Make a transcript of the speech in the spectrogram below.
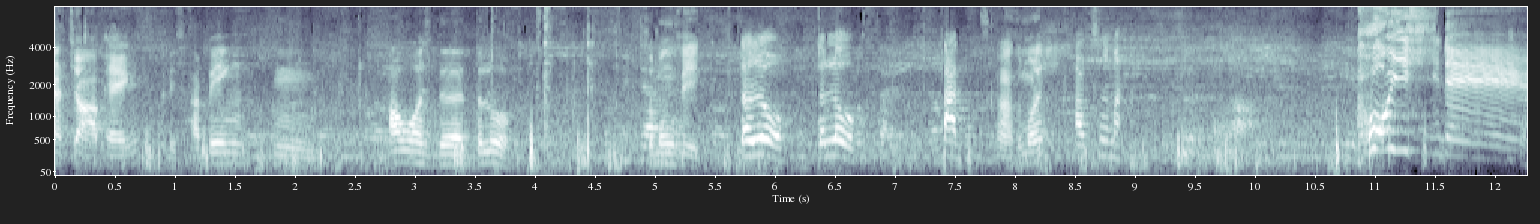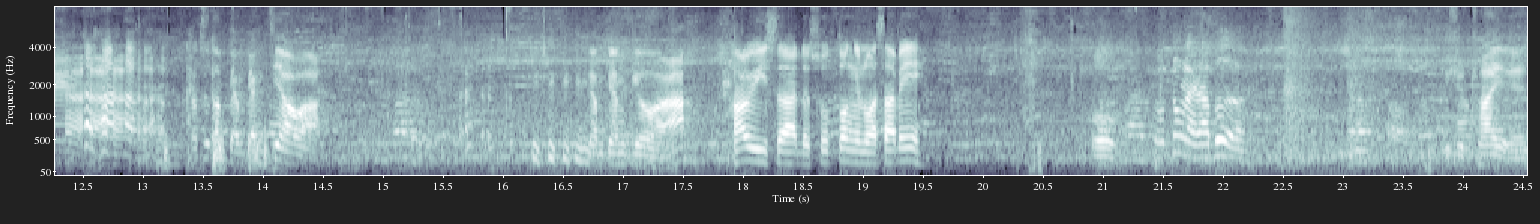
kacha ah peng. This is ah peng. Hmm. How was the telur? Sabong si. Telur, telur. 啊，什么呢？好吃吗？可以是呢。他知道 biang biang 叫啊，biang biang 叫啊。How is uh, the sotong and wasabi? Oh, 我动来了不？you should try it.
